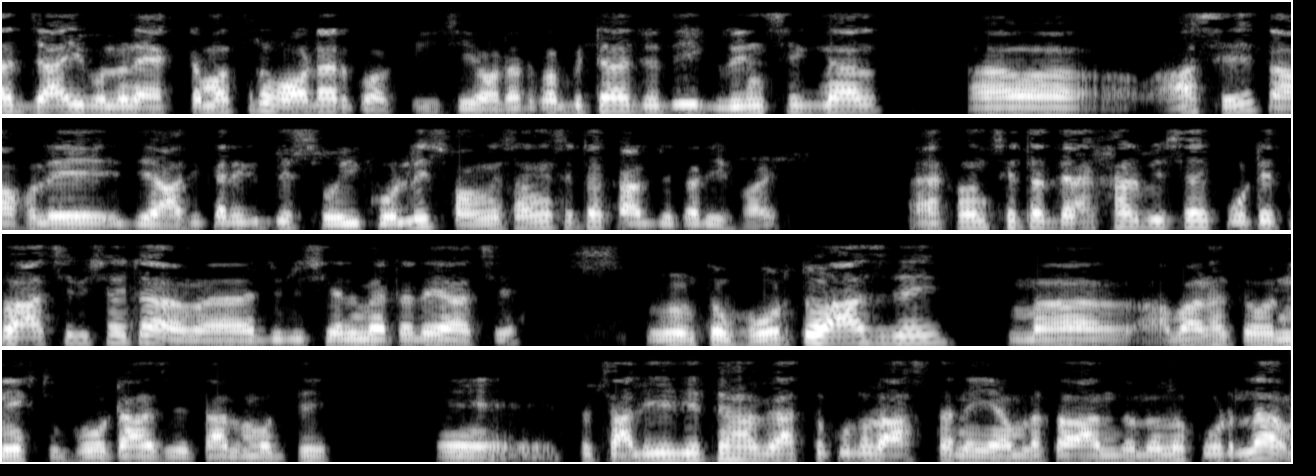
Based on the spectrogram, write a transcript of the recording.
আর যাই বলুন, একটা মাত্র অর্ডার কপি সেই অর্ডার কপিটা যদি গ্রিন সিগন্যাল আসে, তাহলে যে আধিকারিকদের সই করলে সঙ্গে সঙ্গে সেটা কার্যকারী হয়। এখন সেটা দেখার বিষয় কোর্টে তো আছে বিষয়টা জুডিশিয়াল ম্যাটারে আছে। তো ভোট তো আসবে আবার হয়তো নেক্সট ভোট আসবে তার মধ্যে তো চালিয়ে যেতে হবে। আর তো কোনো রাস্তা নেই। আমরা তো আন্দোলনও করলাম।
